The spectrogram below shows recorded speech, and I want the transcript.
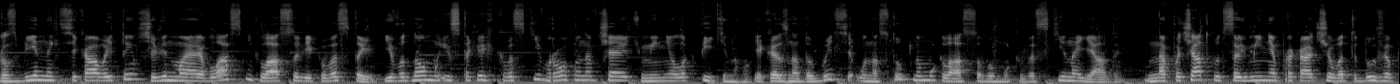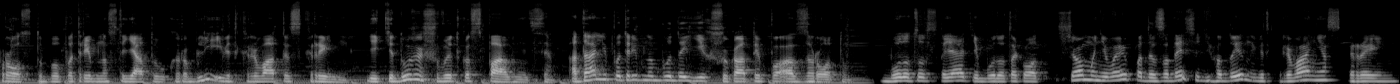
Розбійник цікавий тим, що він має власні класові квести, і в одному із таких квестів рогу навчають вмінню локпікінгу, яке знадобиться у наступному класовому квесті на яди. На початку це вміння прокачувати дуже просто, бо потрібно стояти у кораблі і відкривати скрині, які дуже швидко спавняться. А далі потрібно буде їх шукати по азероту. Буду тут стояти і буду так от. Що мені випаде за 10 годин відкривання скринь?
